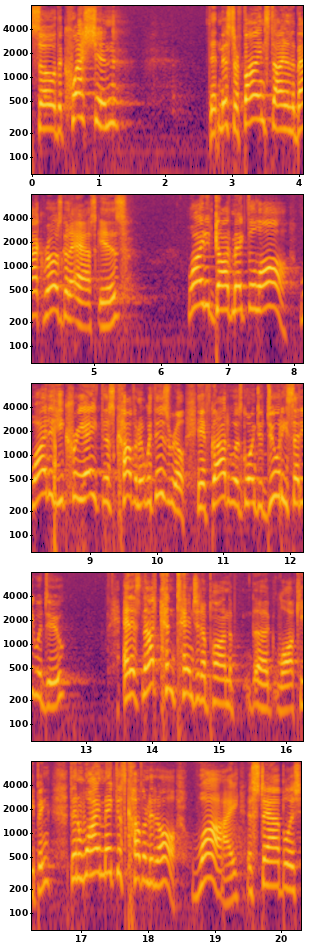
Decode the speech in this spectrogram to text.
So, the question that Mr. Feinstein in the back row is going to ask is why did God make the law? Why did He create this covenant with Israel? If God was going to do what He said He would do, and it's not contingent upon the, the law keeping, then why make this covenant at all? Why establish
